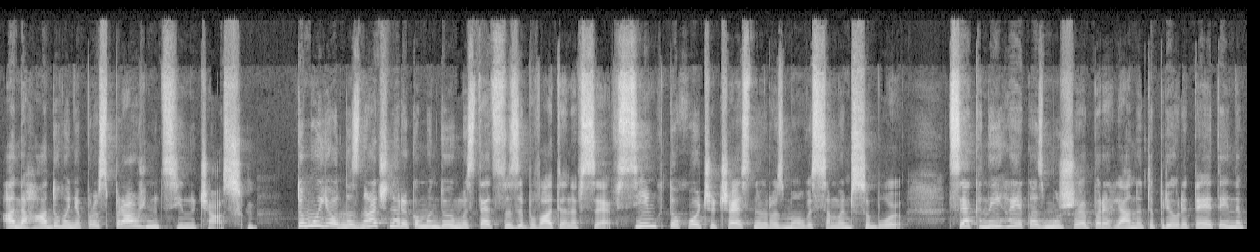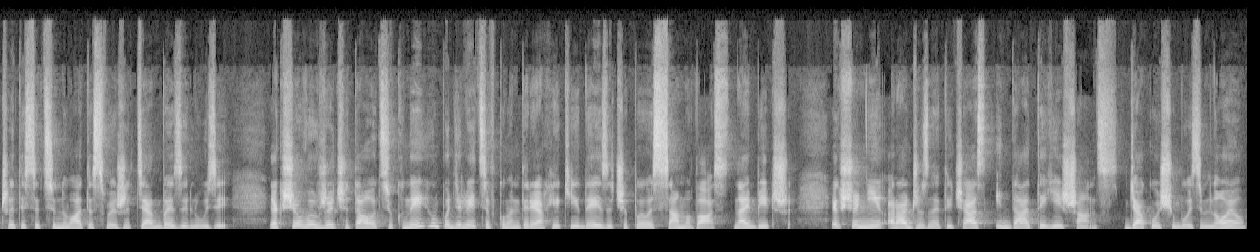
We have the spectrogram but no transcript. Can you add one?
а нагадування про справжню ціну часу. Тому я однозначно рекомендую мистецтво забувати на все всім, хто хоче чесної розмови з самим собою. Це книга, яка змушує переглянути пріоритети і навчитися цінувати своє життя без ілюзій. Якщо ви вже читали цю книгу, поділіться в коментарях, які ідеї зачепили саме вас найбільше. Якщо ні, раджу знайти час і дати їй шанс. Дякую, що були зі мною.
